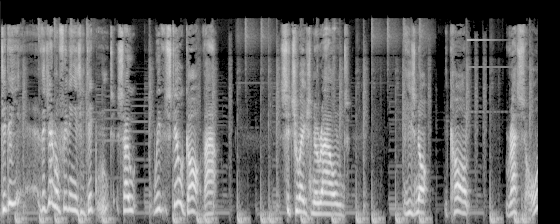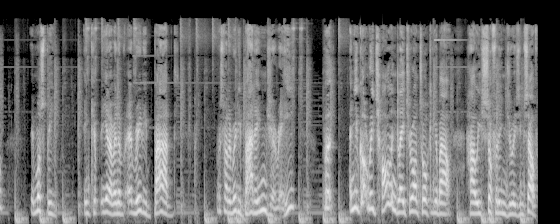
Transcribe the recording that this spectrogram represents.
did he? The general feeling is he didn't. So we've still got that situation around. He's not. He can't wrestle. It must be, in, you know, in a, a really bad. Must have had a really bad injury, but and you've got Ridge Holland later on talking about how he suffered injuries himself.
